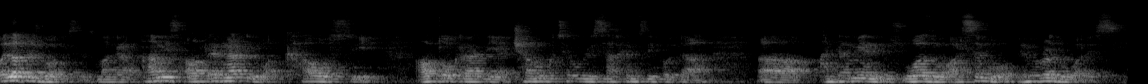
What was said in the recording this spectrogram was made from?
ყველაფერს გვაკისრებს, მაგრამ ამის ალტერნატივა ქაოსი, ავტოკრატია, ჩამოქცეული სახელმწიფო და ადამიანების უაზრო არსებობა ბევრად უარესია.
